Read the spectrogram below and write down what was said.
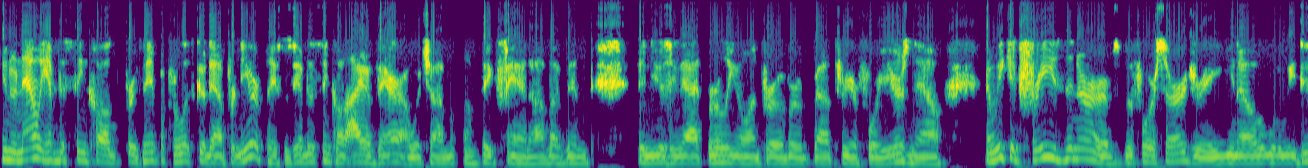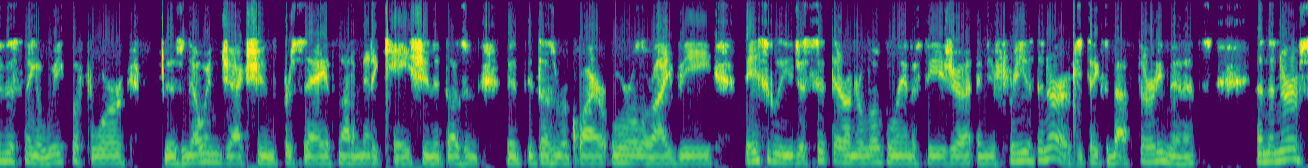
you know now we have this thing called for example for let's go down for knee replacements we have this thing called iovera which i'm a big fan of. I've been been using that early on for over about three or four years now. And we could freeze the nerves before surgery. You know we do this thing a week before there's no injections per se. It's not a medication. It doesn't it, it, doesn't require oral or IV. Basically, you just sit there under local anesthesia and you freeze the nerves. It takes about 30 minutes, and the nerves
